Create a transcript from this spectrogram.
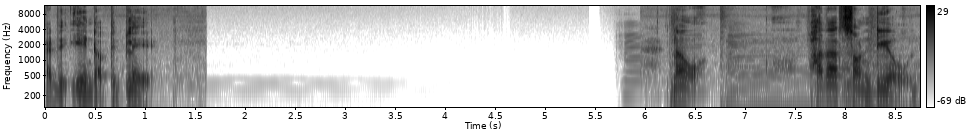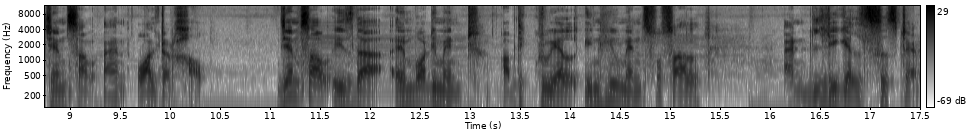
at the end of the play. Now, Father Son Dio, James How and Walter How James How is the embodiment of the cruel, inhuman social and legal system.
